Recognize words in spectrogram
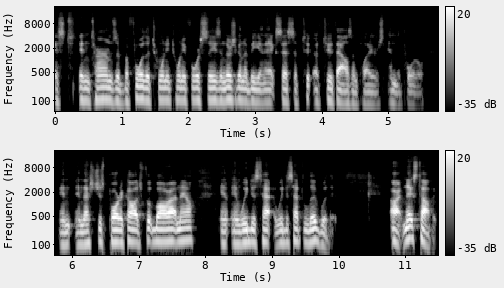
it's t- in terms of before the 2024 season, there's going to be an excess of, of 2,000 players in the portal, and and that's just part of college football right now, and, and we just have we just have to live with it. All right, next topic.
